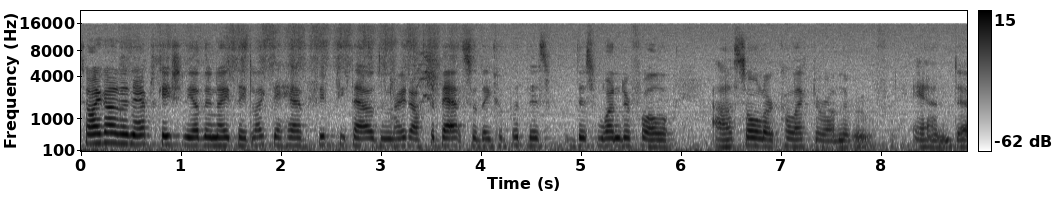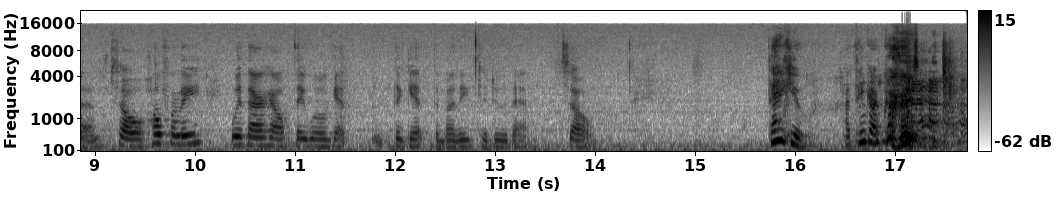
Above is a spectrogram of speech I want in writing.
So I got an application the other night. They'd like to have 50,000 right off the bat so they could put this, this wonderful uh, solar collector on the roof. And uh, so hopefully, with our help, they will get to get the money to do that. So, thank you. I think I've covered.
